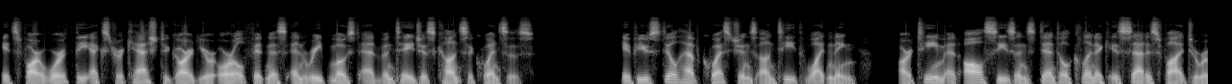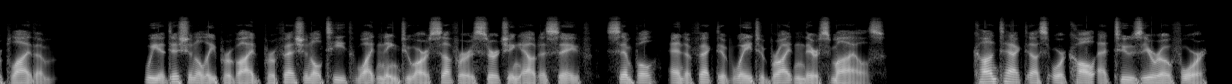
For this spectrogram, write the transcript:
it's far worth the extra cash to guard your oral fitness and reap most advantageous consequences. If you still have questions on teeth whitening, our team at All Seasons Dental Clinic is satisfied to reply them. We additionally provide professional teeth whitening to our sufferers searching out a safe, simple, and effective way to brighten their smiles. Contact us or call at 204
